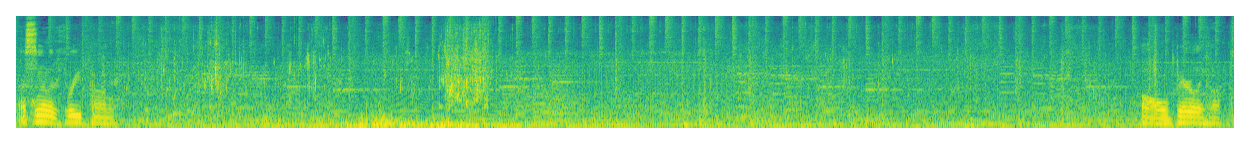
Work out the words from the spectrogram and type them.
that's another three pounder. Oh, barely hooked.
